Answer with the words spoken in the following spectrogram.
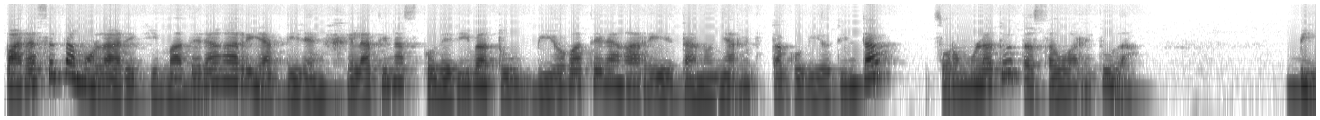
parazetamolarekin bateragarriak diren gelatinazko deribatu biobateragarrietan oinarritutako biotinta formulatu eta zaugarritu da. Bi,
